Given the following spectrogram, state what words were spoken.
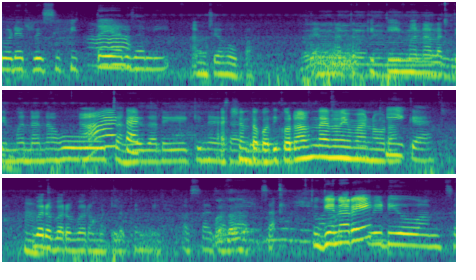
वड्या रेसिपी तयार झाली. आमच्या होपा त्यांना तर किती म्हणा लागते. मनाना हो चांगले झाले की नाही ऍक्शन तर झाले. कधी करणार नाही ठीक आहे. बरं बरं बरं म्हटलं त्यांनी. असा झाला तू घेणार आहे व्हिडिओ आमचा.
